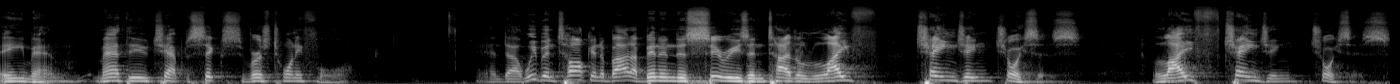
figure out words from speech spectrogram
Amen. Matthew chapter 6, verse 24. And uh, we've been talking about, I've been in this series entitled Life Changing Choices. Life Changing Choices.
